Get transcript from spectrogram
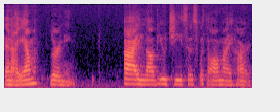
that I am learning. I love you, Jesus, with all my heart.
